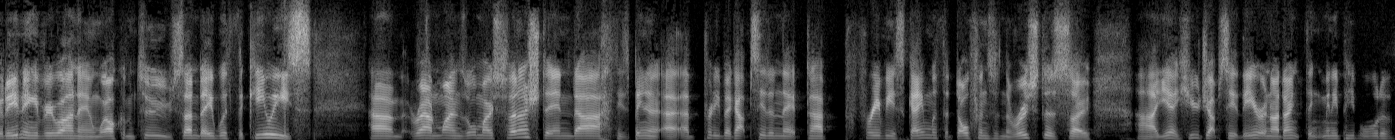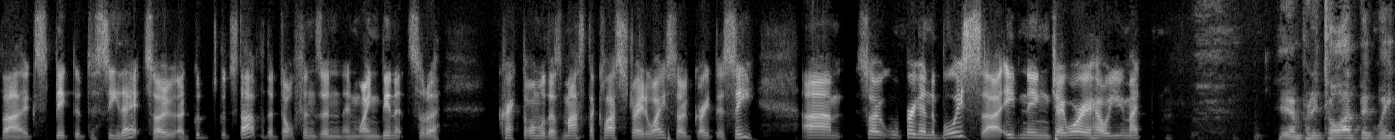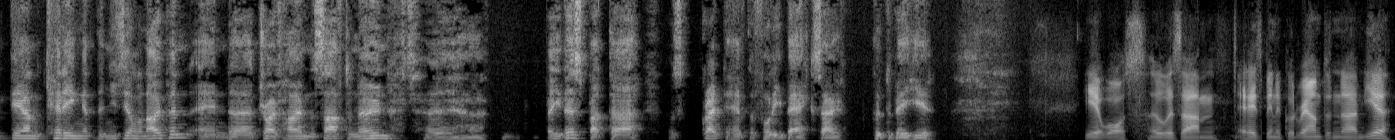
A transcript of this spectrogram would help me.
Good evening, everyone, and welcome to Sunday with the Kiwis. Um, round one's almost finished, and uh, there's been a, a, pretty big upset in that uh, previous game with the Dolphins and the Roosters. So, uh, yeah, huge upset there, and I don't think many people would have uh, expected to see that. So, a good good start for the Dolphins, and, and Wayne Bennett sort of cracked on with his masterclass straight away. So, great to see. Um, so, we'll bring in the boys. Uh, evening, Jay Warrior. How are you, mate? Yeah, I'm pretty tired. Big week down kidding at the New Zealand Open and uh, drove home this afternoon to uh, be this, but uh, it was great to have the footy back. So good to be here. Yeah, it was. It was. Um, it has been a good round, and um, yeah,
